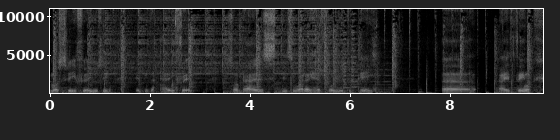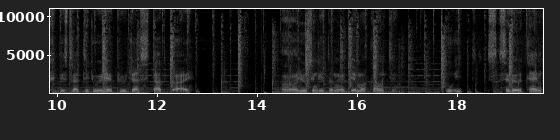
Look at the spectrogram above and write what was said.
mostly if you are using a bigger time frame. So guys this is what i have for you today. Uh, i think this strategy will help you just start by uh, using it on your demo account. Do it several times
